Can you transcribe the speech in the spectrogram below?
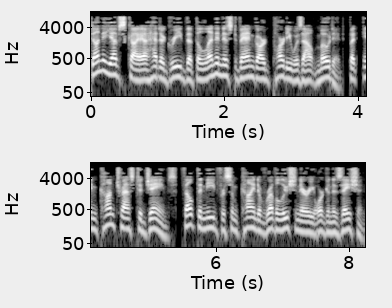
Dunayevskaya had agreed that the Leninist vanguard party was outmoded, but, in contrast to James, felt the need for some kind of revolutionary organization.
